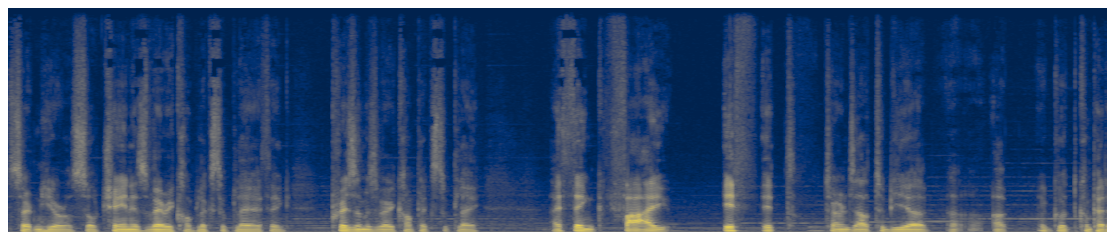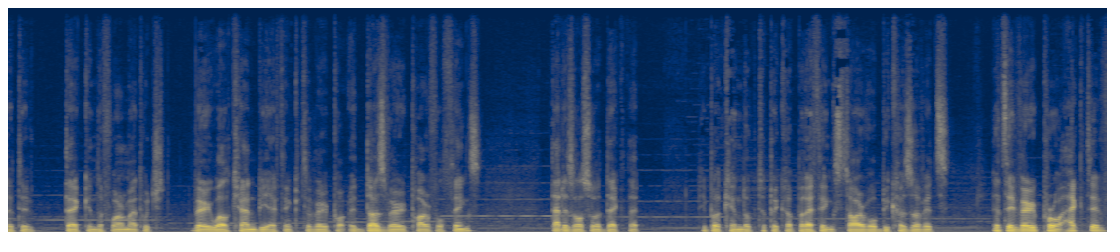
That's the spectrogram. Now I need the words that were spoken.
certain heroes. So Chane is very complex to play. I think Prism is very complex to play. I think Fai, if it turns out to be a a, a good competitive deck in the format, which very well can be, I think it's a very it does very powerful things. That is also a deck that people can look to pick up. But I think Starvo, because of its let's say very proactive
